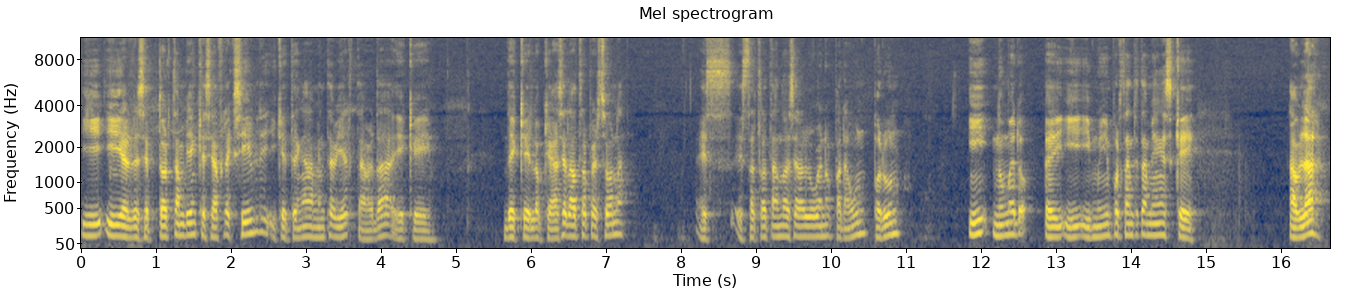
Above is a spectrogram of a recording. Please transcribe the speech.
Y, y, el receptor también que sea flexible y que tenga la mente abierta, ¿verdad? Y que, de que lo que hace la otra persona es, está tratando de hacer algo bueno para un, por un. Y número, eh, y, y muy importante también es que hablar,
